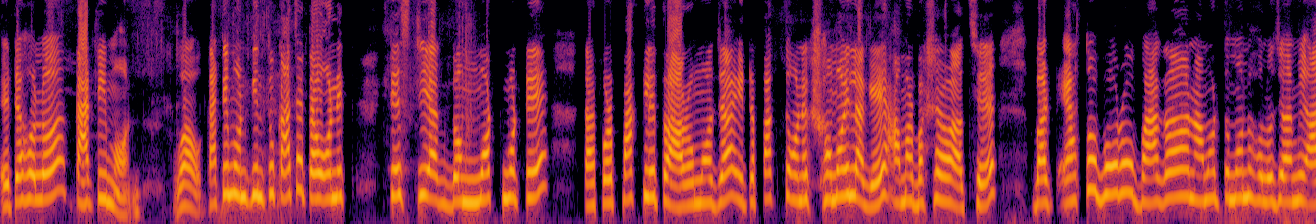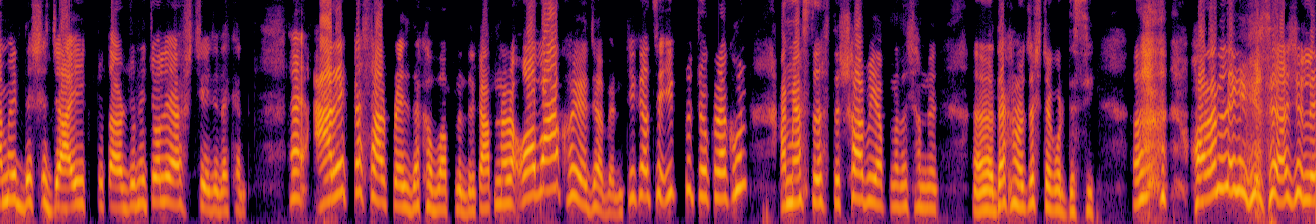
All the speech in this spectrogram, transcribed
এটা হলো কাটিমন। ওয়াও কাটিমন কিন্তু কাঁচাটাও অনেক টেস্টি একদম মটমটে, তারপর পাকলে তো আরও মজা। এটা পাকতে অনেক সময় লাগে, আমার বাসায় আছে। বাট এত বড় বাগান, আমার তো মনে হলো যে আমি আমের দেশে যাই, একটু তার জন্য চলে আসছি। এই যে দেখেন হ্যাঁ আরেকটা সারপ্রাইজ দেখাবো আপনাদেরকে। আপনারা অবাক হয়ে যাবেন, ঠিক আছে? একটু চোখ রাখুন, আমি আস্তে আস্তে সবই আপনাদের সামনে দেখানোর চেষ্টা করতেছি। হরান লেগে গেছে আসলে।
